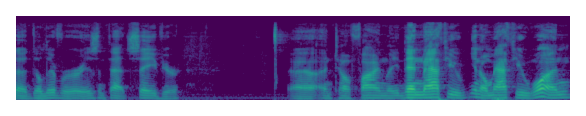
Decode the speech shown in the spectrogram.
uh, deliverer, isn't that Savior? uh, until finally, then Matthew, you know, Matthew 1,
